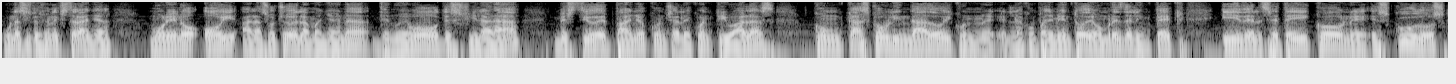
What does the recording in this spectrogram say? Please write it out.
una situación extraña, Moreno hoy a las 8 de la mañana de nuevo desfilará vestido de paño con chaleco antibalas, con casco blindado y con eh, el acompañamiento de hombres del IMPEC y del CTI con eh, escudos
